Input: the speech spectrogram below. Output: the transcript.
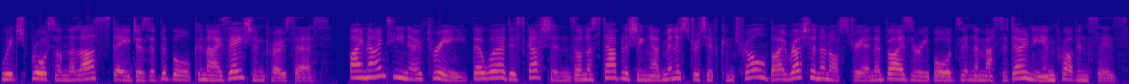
which brought on the last stages of the Balkanization process. By 1903, there were discussions on establishing administrative control by Russian and Austrian advisory boards in the Macedonian provinces.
